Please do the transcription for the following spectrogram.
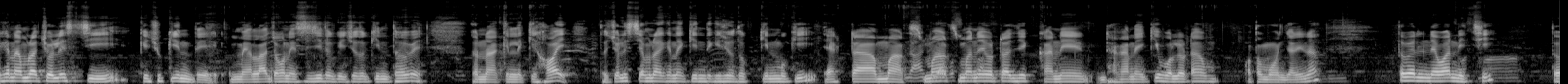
এখানে আমরা চলে এসেছি কিছু কিনতে। মেলা যখন এসেছি তো কিছু তো কিনতে হবে তো না কিনলে কি হয়? তো চলে এসেছি আমরা এখানে কিনতে কিছু তো কিনবো কি? একটা মাস্ক। মাস্ক মানে ওটা যে কানে ঢাকা নেই কি বলে ওটা? অত মন জানি না। তবে নেওয়া নিচ্ছি। তো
